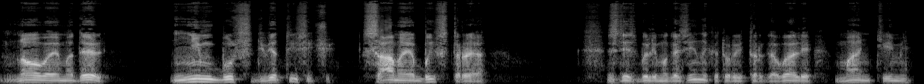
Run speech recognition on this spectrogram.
«Новая модель. Нимбус 2000. Самая быстрая». Здесь были магазины, которые торговали мантиями,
